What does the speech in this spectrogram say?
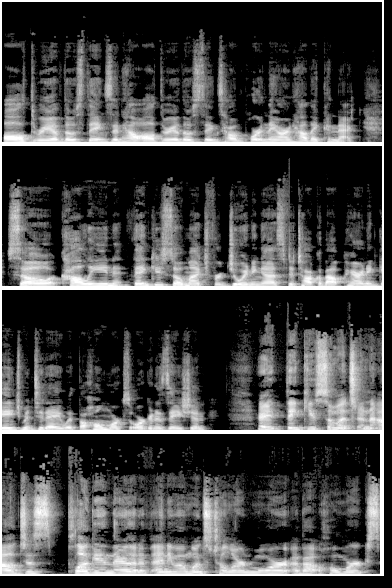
all three of those things and how all three of those things how important they are and how they connect. So, Colleen, thank you so much for joining us to talk about parent engagement today with the Homeworks organization. All right, thank you so much. And I'll just plug in there that if anyone wants to learn more about homeworks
